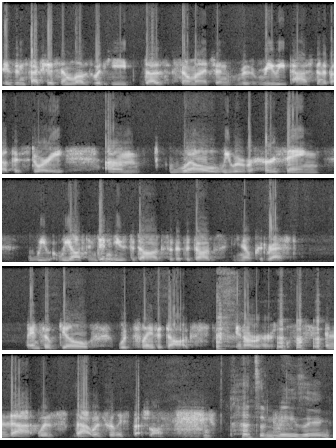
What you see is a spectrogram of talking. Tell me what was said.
is infectious and loves what he does so much, and was really passionate about this story. Um, while we were rehearsing, we we often didn't use the dogs so that the dogs you know could rest. And so Gil would play the dogs in our rehearsals, and that was that was really special. That's amazing.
